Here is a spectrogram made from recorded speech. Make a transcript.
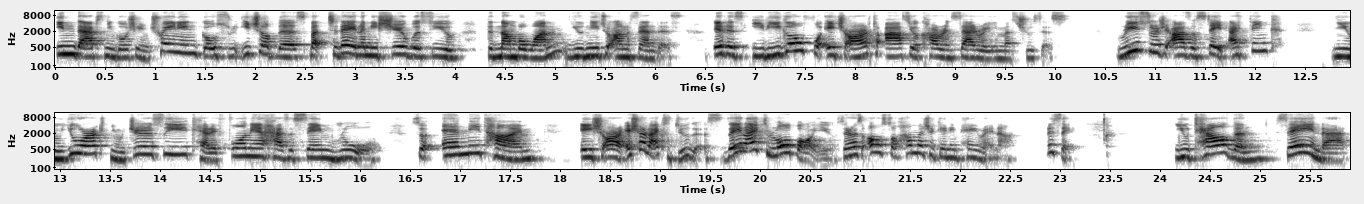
in-depth negotiation training, go through each of this. But today, let me share with you the number one. You need to understand this. It is illegal for HR to ask your current salary in Massachusetts. Research as a state, I think New York, New Jersey, California has the same rule. So anytime HR, HR likes to do this. They like to lowball you. There's also oh, how much you're getting paid right now. Listen, you tell them saying that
